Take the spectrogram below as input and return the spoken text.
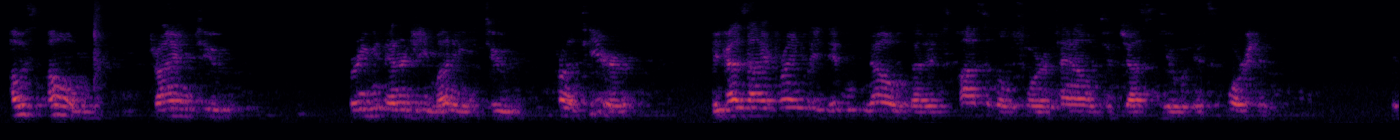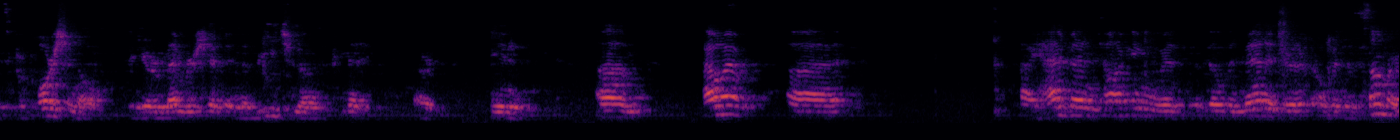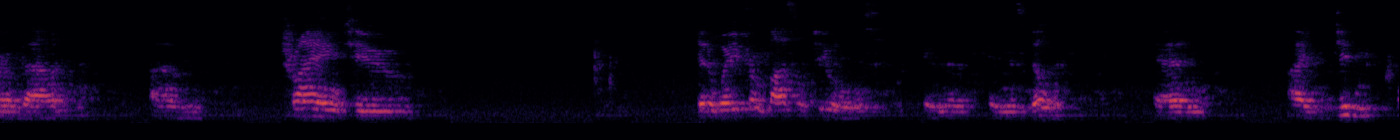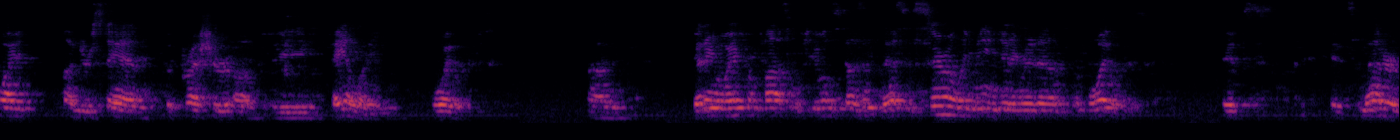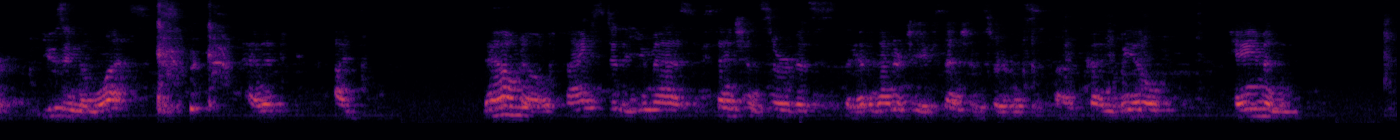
postponed trying to bring energy money to Frontier because I frankly didn't know that it's possible for a town to just do its portion. It's proportional your membership in the regional committee or community. Um, however, uh, I had been talking with the building manager over the summer about, um, trying to get away from fossil fuels in the, in this building. And I didn't quite understand the pressure of the failing boilers. Um, Getting away from fossil fuels doesn't necessarily mean getting rid of the boilers. It's, it's a matter of using them less. And it, I now know, thanks to the UMass Extension Service, they have an energy extension service, uh, Ben Wheel came and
